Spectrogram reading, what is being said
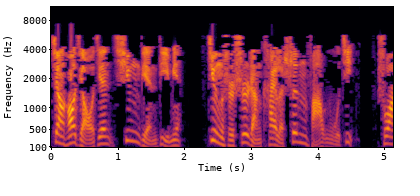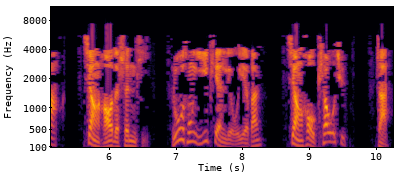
向豪脚尖轻点地面，竟是施展开了身法武技。唰，向豪的身体如同一片柳叶般向后飘去。战！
